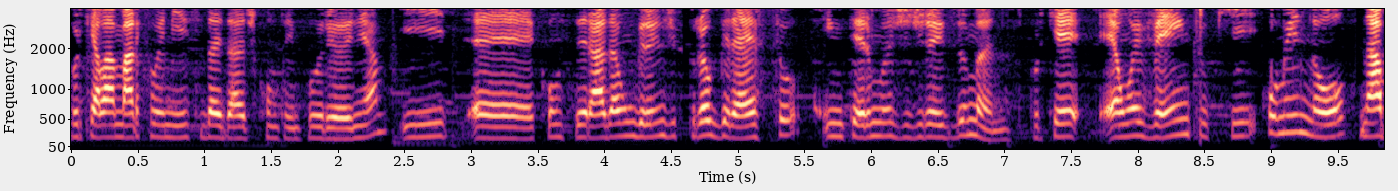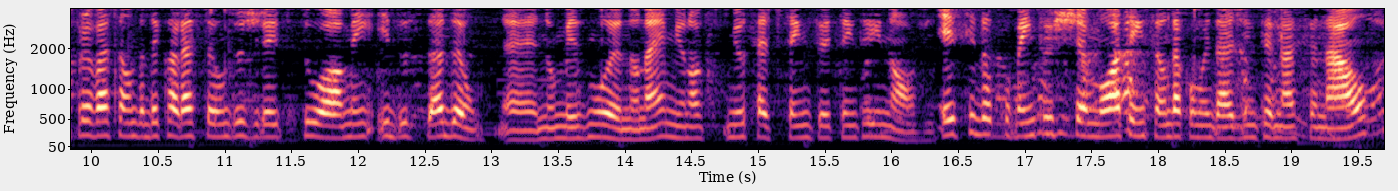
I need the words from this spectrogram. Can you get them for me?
porque ela marca o início da Idade Contemporânea e é considerada um grande progresso em termos de direitos humanos, porque é um evento que culminou na aprovação da Declaração dos Direitos do Homem e do Cidadão, é, no mesmo ano, né, 1789. Esse documento chamou a atenção da comunidade internacional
